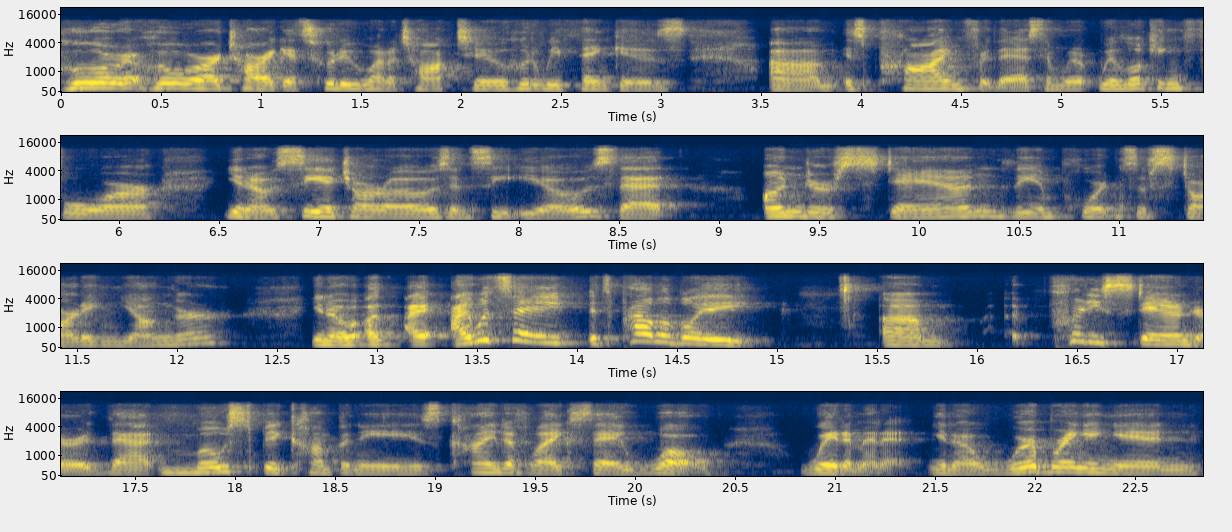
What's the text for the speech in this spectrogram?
who are who are our targets? Who do we want to talk to? Who do we think is um, is prime for this? And we're, we're looking for you know chros and ceos that understand the importance of starting younger. You know i, I would say it's probably um, pretty standard that most big companies kind of like say whoa wait a minute you know we're bringing in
